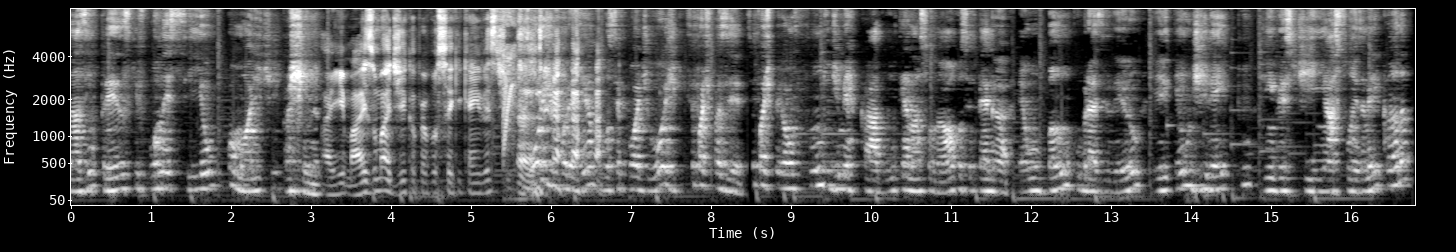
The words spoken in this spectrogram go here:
nas empresas que forneciam commodity para a China. Aí, mais uma dica pra você que quer investir. Hoje, por exemplo, você pode hoje, o que você pode fazer? Você pode pegar um fundo de mercado internacional, você pega é um banco brasileiro, ele tem o direito de investir em ações americanas.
